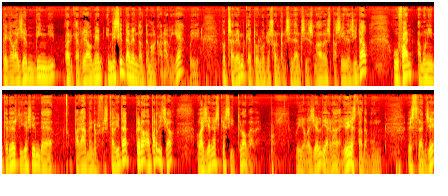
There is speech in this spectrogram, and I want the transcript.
de que la gent vingui perquè realment, indistintament del tema econòmic, eh? Vull dir, tots sabem que tot el que són residències noves, passives i tal, ho fan amb un interès, diguéssim, de pagar menys fiscalitat, però a part d'això, la gent és que s'hi troba bé. Vull dir, a la gent li agrada. Jo he estat amb un estranger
